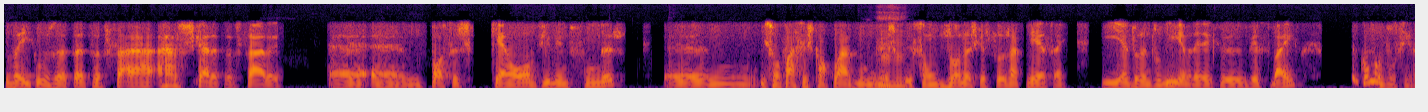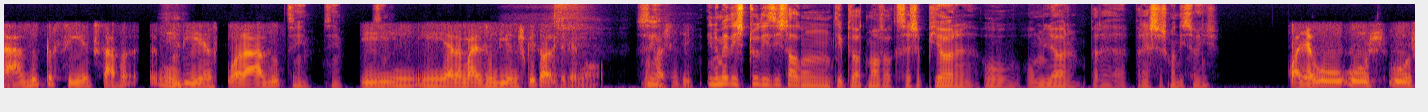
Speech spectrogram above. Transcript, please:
veículos a, atravessar, a arriscar a atravessar uh, uh, poças que eram obviamente fundas, e são fáceis de calcular, uma vez uhum. que são zonas que as pessoas já conhecem e é durante o dia, de maneira que vê-se bem, com uma velocidade parecia que estava um dia ensolarado sim, sim, e, sim. e, era mais um dia no escritório. Quer dizer, não. Não faz sentido. E no meio disto tudo, existe algum tipo de automóvel que seja pior ou, ou melhor para, para estas condições? Olha, os, os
